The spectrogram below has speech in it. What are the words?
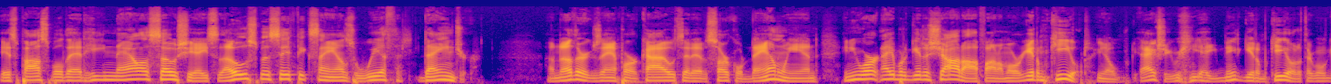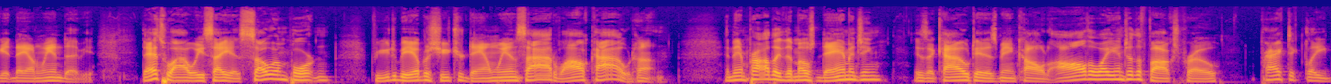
It's possible that he now associates those specific sounds with danger. Another example are coyotes that have circled downwind and you weren't able to get a shot off on them or get them killed. You know, actually, yeah, you need to get them killed if they're going to get downwind of you. That's why we say it's so important for you to be able to shoot your downwind side while coyote hunting. And then, probably the most damaging is a coyote that has been called all the way into the Fox Pro, practically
